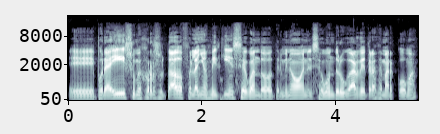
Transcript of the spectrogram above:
eh, por ahí su mejor resultado fue el año 2015 cuando terminó en el segundo lugar detrás de Marcoma.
